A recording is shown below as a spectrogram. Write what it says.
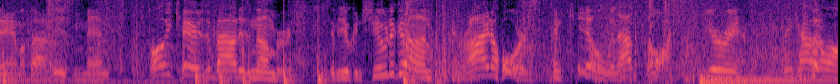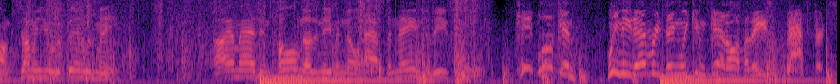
damn about his men. All he cares about is numbers. If you can shoot a gun and ride a horse and kill without thought, you're in. Think how long some of you have been with me. I imagine Colm doesn't even know half the names of these fools. Keep looking! We need everything we can get off of these bastards!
